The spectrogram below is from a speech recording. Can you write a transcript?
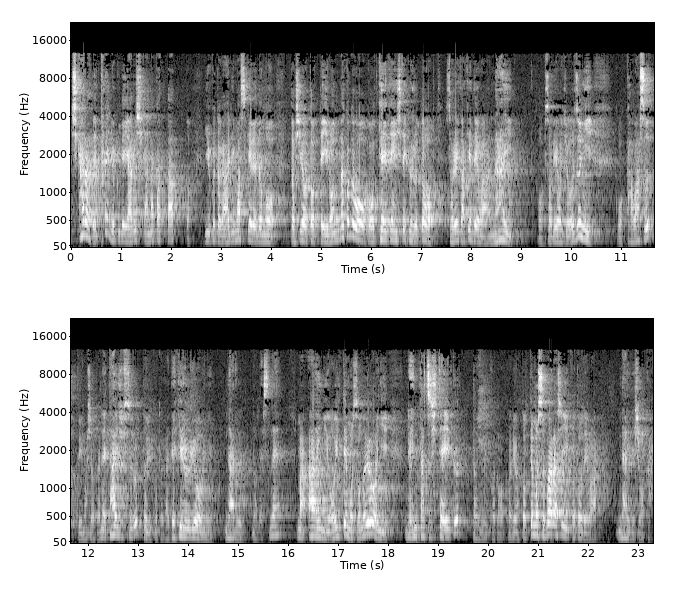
力で体力でやるしかなかったということがありますけれども年を取っていろんなことをこう経験してくるとそれだけではないそれを上手にこうかわすと言いましょうかね対処するということができるようになるのですね。まあ愛においてもそのように連達していくということ。これはとっても素晴らしいことではないでしょうか。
